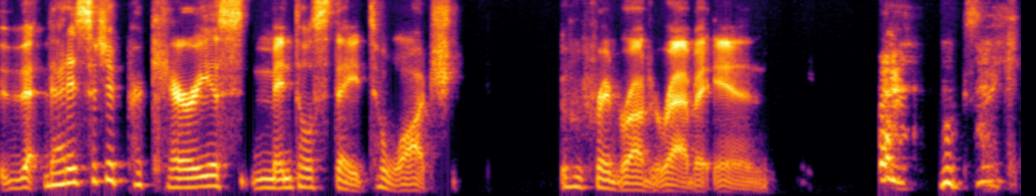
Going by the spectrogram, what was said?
that that is such a precarious mental state to watch Who Framed Roger Rabbit in. it's like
